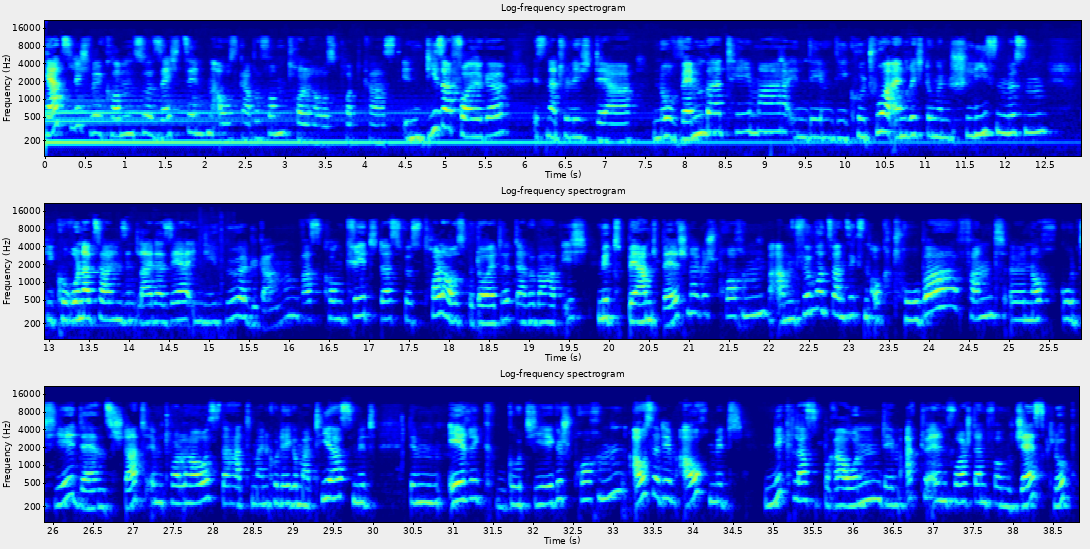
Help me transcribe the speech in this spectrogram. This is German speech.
Herzlich willkommen zur 16. Ausgabe vom Tollhaus Podcast. In dieser Folge ist natürlich der November-Thema, in dem die Kultureinrichtungen schließen müssen die Corona-Zahlen sind leider sehr in die Höhe gegangen. Was konkret das fürs Tollhaus bedeutet, darüber habe ich mit Bernd Belschner gesprochen. Am 25. Oktober fand äh, noch Gautier Dance statt im Tollhaus. Da hat mein Kollege Matthias mit dem Erik Gautier gesprochen. Außerdem auch mit Niklas Braun, dem aktuellen Vorstand vom Jazzclub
